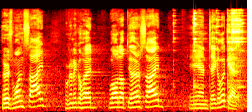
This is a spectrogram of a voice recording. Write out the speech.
There's one side. We're gonna go ahead, weld up the other side and take a look at it.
